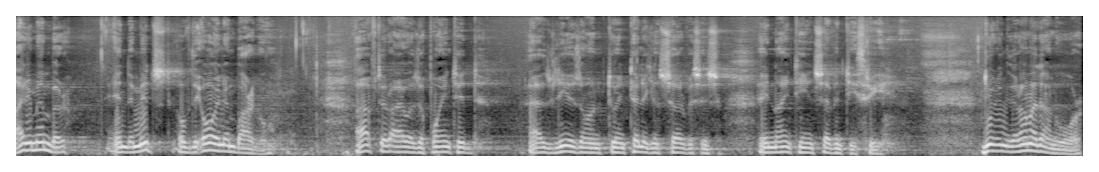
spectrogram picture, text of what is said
I remember in the midst of the oil embargo, after I was appointed as liaison to intelligence services in 1973, during the Ramadan War,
